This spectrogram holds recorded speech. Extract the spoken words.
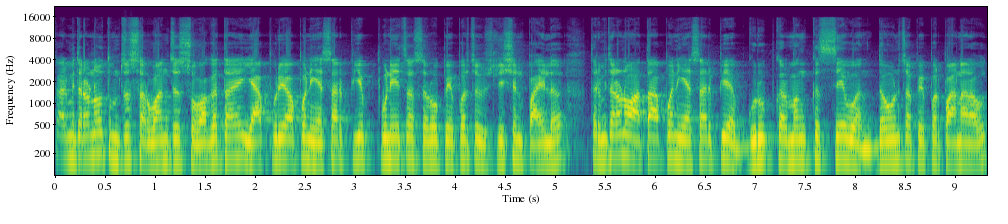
नमस्कार मित्रांनो तुमचं सर्वांचं स्वागत आहे. यापूर्वी आपण एस आर पी एफ पुणेचा सर्व पेपरचं विश्लेषण पाहिलं. तर मित्रांनो आता आपण S R P F group क्रमांक सेवन दौंडचा पेपर पाहणार आहोत.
